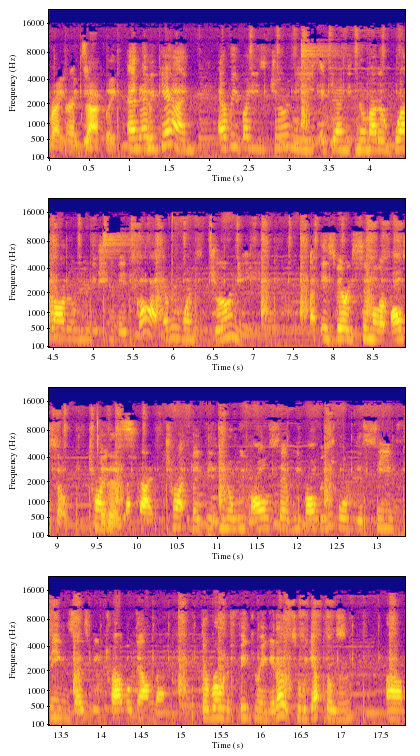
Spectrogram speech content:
right, right. exactly. And and again everybody's journey again no matter what autoimmune issue they've got everyone's journey is very similar. Also, trying to get that. Try like you know, we've all said we've all been told the same things as we travel down the the road of figuring it out. So we get those. Mm-hmm. Um,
